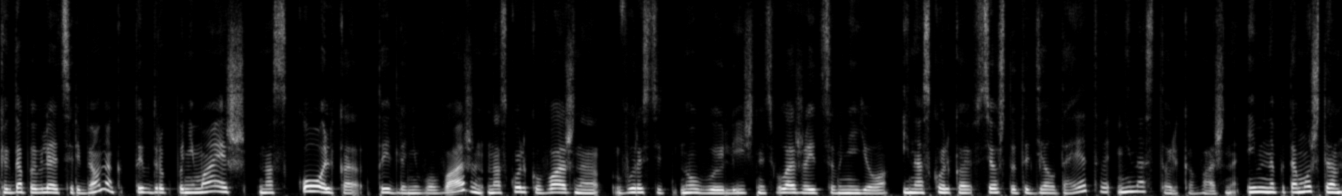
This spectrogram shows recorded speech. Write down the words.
когда появляется ребенок, ты вдруг понимаешь, насколько ты для него важен, насколько важно вырастить новую личность, вложиться в нее, и насколько все, что ты делал до этого, не настолько важно. Именно потому что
